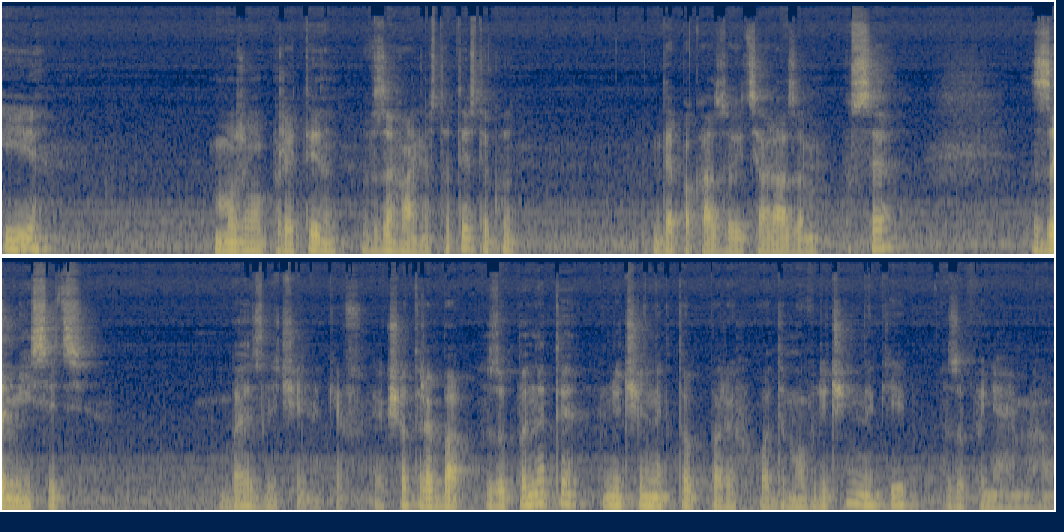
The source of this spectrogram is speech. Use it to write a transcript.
І можемо перейти в загальну статистику, де показується разом усе за місяць без лічильників. Якщо треба зупинити лічильник, то переходимо в лічильник і зупиняємо його.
